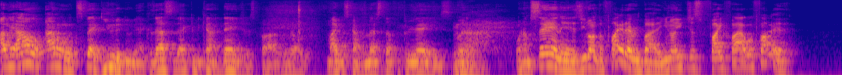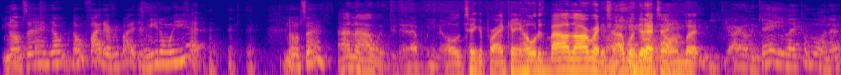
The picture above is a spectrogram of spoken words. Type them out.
I mean, I don't I don't expect you to do that because that's that could be kind of dangerous, Pop. You know, Mike was kind of messed up for three days. But what I'm saying is, you don't have to fight everybody. You know, you just fight fire with fire. You know what I'm saying? Don't don't fight everybody. Just meet him where he at. You know what I'm saying? I know I wouldn't do that. I, you know, old Tinker probably can't hold his bowels already, so I wouldn't do that to him. But already on the cane, like, come on now.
